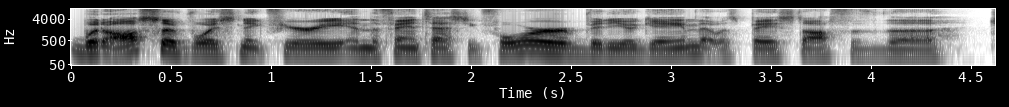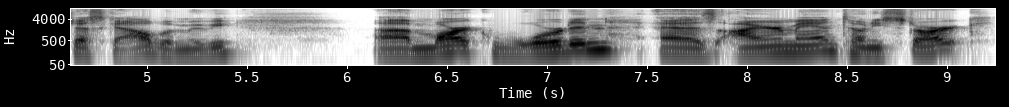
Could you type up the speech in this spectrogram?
would also voice Nick Fury in the Fantastic Four video game that was based off of the Jessica Alba movie. Uh, Marc Worden as Iron Man, Tony Stark.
